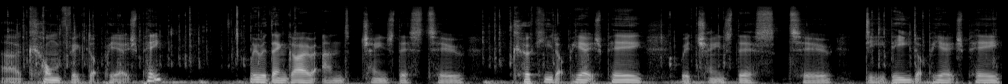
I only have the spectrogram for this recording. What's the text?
uh, config.php. We would then go and change this to cookie.php. We'd change this to db.php,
